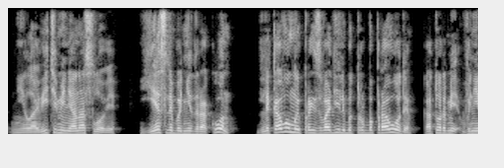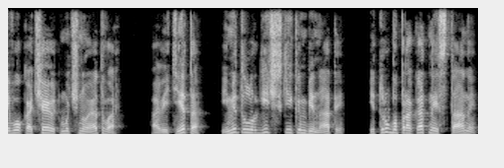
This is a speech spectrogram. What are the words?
Не ловите меня на слове. Если бы не дракон, для кого мы производили бы трубопроводы, которыми в него качают мучной отвар? А ведь это и металлургические комбинаты, и трубопрокатные станы,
